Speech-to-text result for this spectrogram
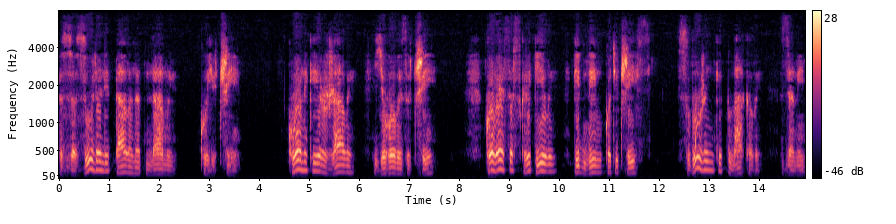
зозуля літала над нами, куючи, коники ржали його везучи, колеса скрипіли, під ним котючись, служеньки плакали за ним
